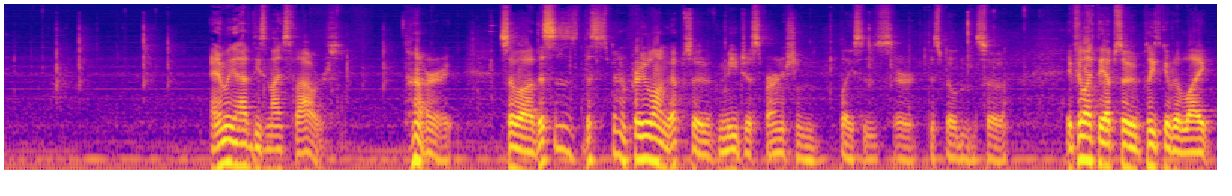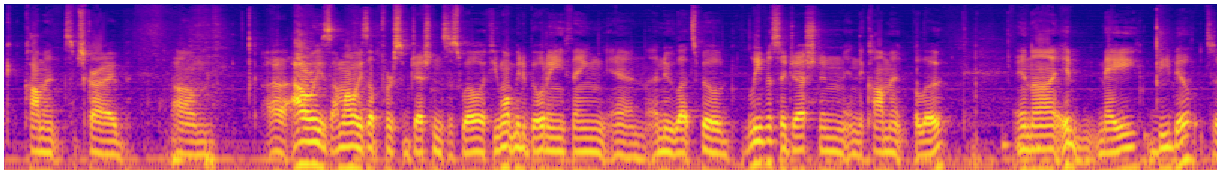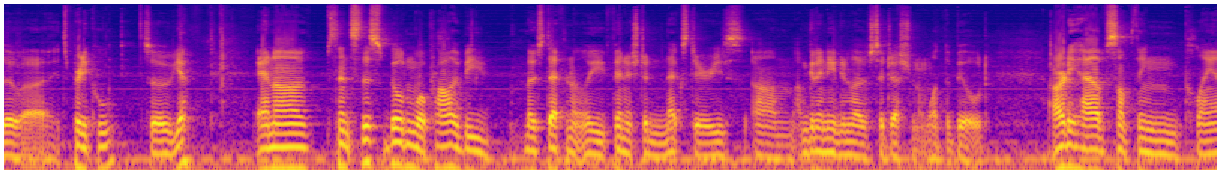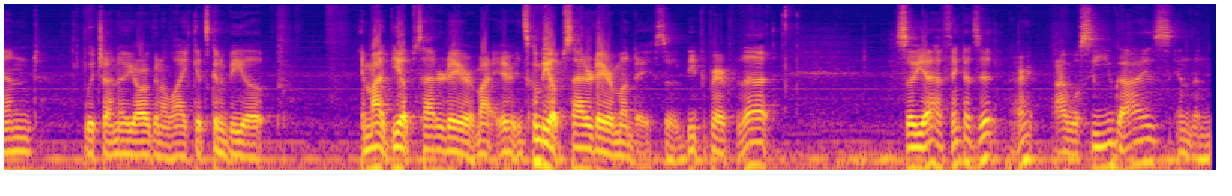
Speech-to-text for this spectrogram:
And we have these nice flowers. Alright. So uh, this is this has been a pretty long episode of me just furnishing places or this building. So if you like the episode, please give it a like, comment, subscribe. Um, uh, I always I'm always up for suggestions as well. If you want me to build anything and a new Let's Build, leave a suggestion in the comment below, and uh, it may be built. So uh, it's pretty cool. So yeah, and uh, since this building will probably be most definitely finished in the next series, um, I'm gonna need another suggestion on what to build. I already have something planned, which I know y'all are gonna like. It's gonna be up. It might be up Saturday or it might. It's gonna be up Saturday or Monday, so be prepared for that. So yeah, I think that's it. All right, I will see you guys in the.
